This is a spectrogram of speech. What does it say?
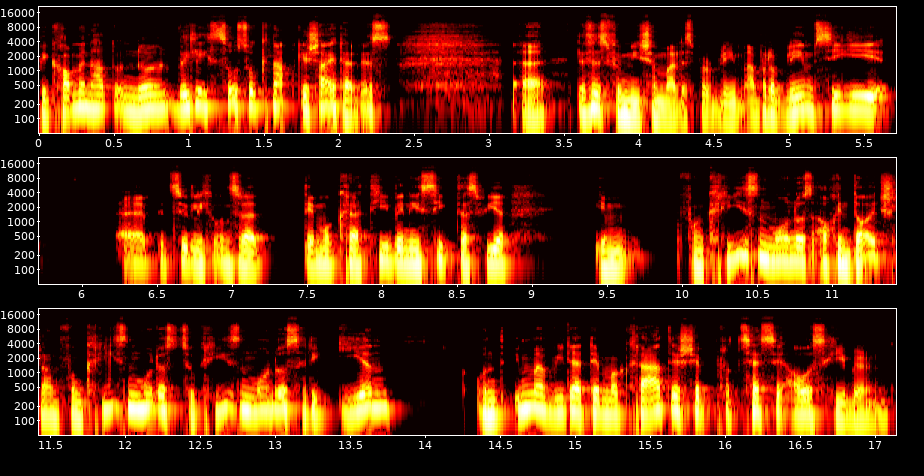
bekommen hat und nur wirklich so, so knapp gescheitert ist. Äh, das ist für mich schon mal das Problem. Ein Problem, Sigi, äh, bezüglich unserer Demokratie, wenn ich sehe, dass wir im, von Krisenmodus, auch in Deutschland, von Krisenmodus zu Krisenmodus regieren und immer wieder demokratische Prozesse aushebeln.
